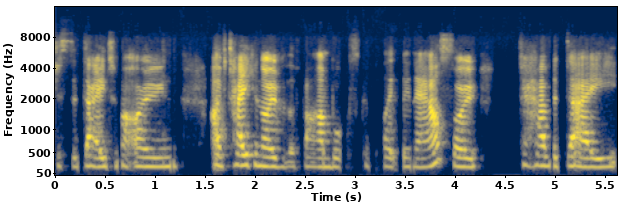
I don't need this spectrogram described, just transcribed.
just a day to my own. I've taken over the farm books completely now. So to have a day,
